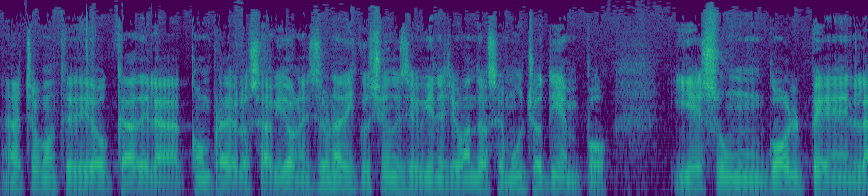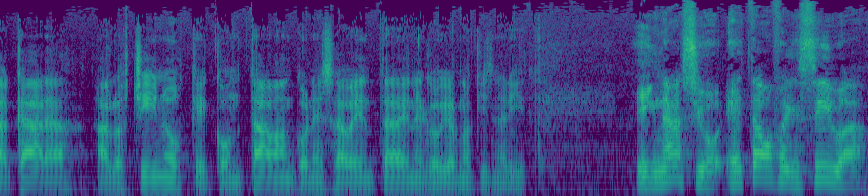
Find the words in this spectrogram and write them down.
Nacho Montes de Oca de la compra de los aviones. Es una discusión que se viene llevando hace mucho tiempo y es un golpe en la cara a los chinos que contaban con esa venta en el gobierno kirchnerista. Ignacio, esta ofensiva,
